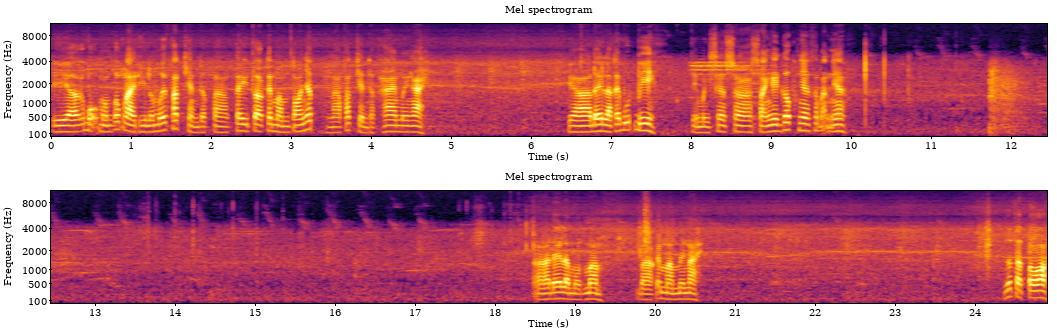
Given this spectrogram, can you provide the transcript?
Thì uh, cái bộ mầm gốc này thì nó mới phát triển được uh, cây to, cây mầm to nhất là phát triển được 20 ngày. Thì uh, đây là cái bút bi thì mình sẽ so sánh cái gốc nha các bạn nhé à, đây là một mầm và cái mầm bên này. Rất là to.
